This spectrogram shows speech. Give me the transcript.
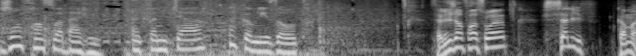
Jean-François Barry, un chroniqueur pas comme les autres. Salut Jean-François. Salut. Comment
